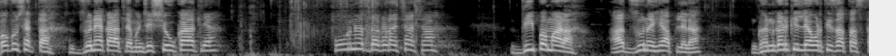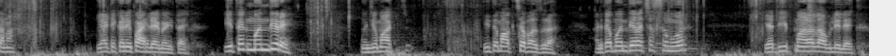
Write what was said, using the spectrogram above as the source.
बघू शकता जुन्या काळातल्या म्हणजे शिवकाळातल्या पूर्ण दगडाच्या अशा दीपमाळा अजूनही आपल्याला घनगड किल्ल्यावरती जात असताना या ठिकाणी पाहायला मिळत आहे इथं एक मंदिर आहे. म्हणजे माग इथं मागच्या बाजूला आणि त्या मंदिराच्या समोर या दीपमाळा लावलेल्या आहेत.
